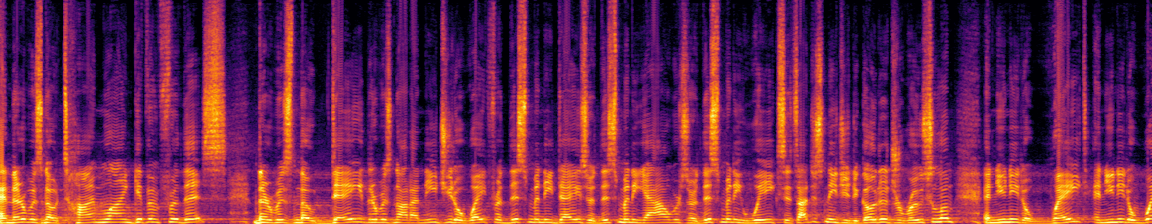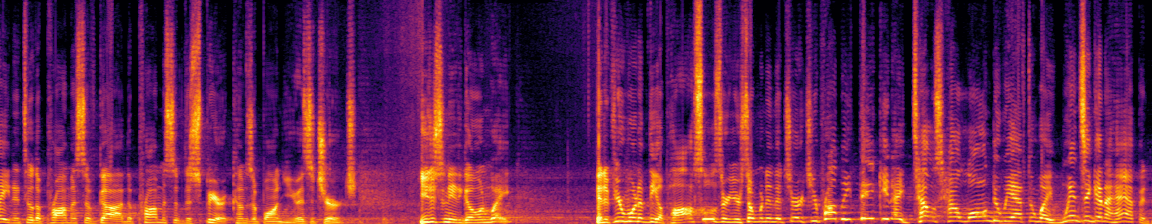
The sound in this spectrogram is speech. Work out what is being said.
And there was no timeline given for this. There was no date. There was not, I need you to wait for this many days or this many hours or this many weeks. It's, I just need you to go to Jerusalem and you need to wait and you need to wait until the promise of God, the promise of the Spirit comes upon you as a church. You just need to go and wait. And if you're one of the apostles or you're someone in the church, you're probably thinking, hey, tell us how long do we have to wait? When's it going to happen?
